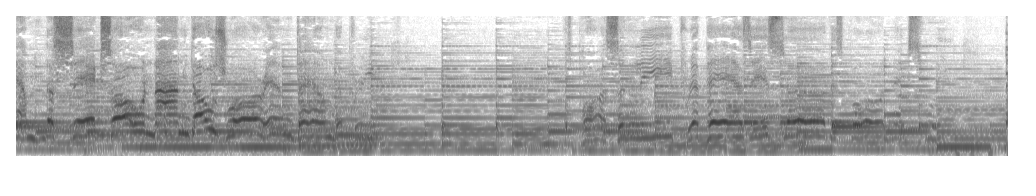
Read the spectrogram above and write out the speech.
And the 609 goes roaring down the creek. As Parson Lee prepares his service for next week.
